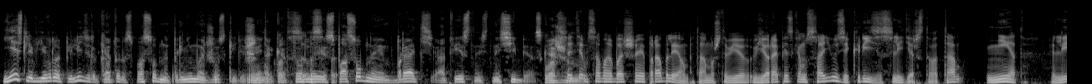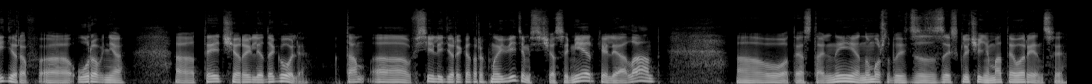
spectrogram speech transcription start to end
Есть ли в Европе лидеры, которые способны принимать жесткие ну, решения, ну, которые вот, способны брать ответственность на себя? Скажем? Вот с этим самая большая проблема, потому что в Европейском Союзе кризис лидерства. Там нет лидеров э, уровня э, Тэтчера или Деголя. Там э, все лидеры, которых мы видим сейчас, и Меркель, и Оланд, вот, и остальные, ну, может быть, за, за исключением Матео Ренци,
